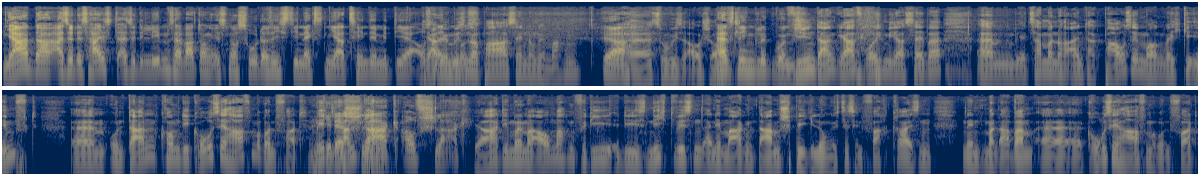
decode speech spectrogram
Ja, da, also das heißt, also die Lebenserwartung ist noch so, dass ich es die nächsten Jahrzehnte mit dir aushalten Ja, wir müssen muss. noch ein paar Sendungen machen, Ja. äh, so wie es ausschaut. Herzlichen Glückwunsch. Vielen Dank, ja, freue ich mich auch selber. Ähm, jetzt haben wir noch einen Tag Pause, morgen werde ich geimpft. Ähm, und dann kommt die große Hafenrundfahrt mit Geht der Landgang. Schlag auf Schlag. Ja, die wollen wir auch machen. Für die, die es nicht wissen, eine Magen-Darm-Spiegelung ist das in Fachkreisen, nennt man aber äh, große Hafenrundfahrt,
